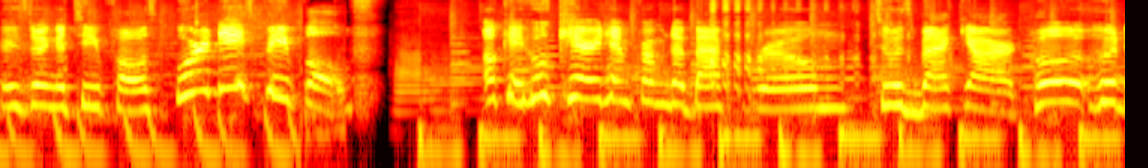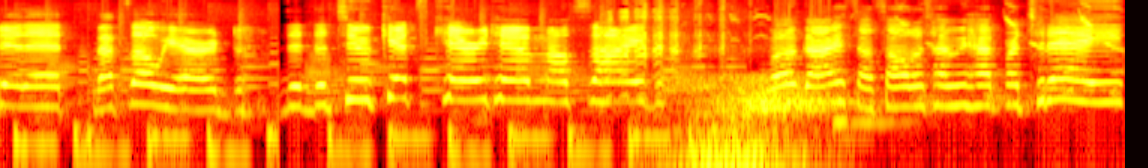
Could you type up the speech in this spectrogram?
he's doing a T-pose. Who are these people? Okay, who carried him from the bathroom to his backyard? Who who did it? That's so weird. Did the two kids carried him outside? Well guys, that's all the time we had for today.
